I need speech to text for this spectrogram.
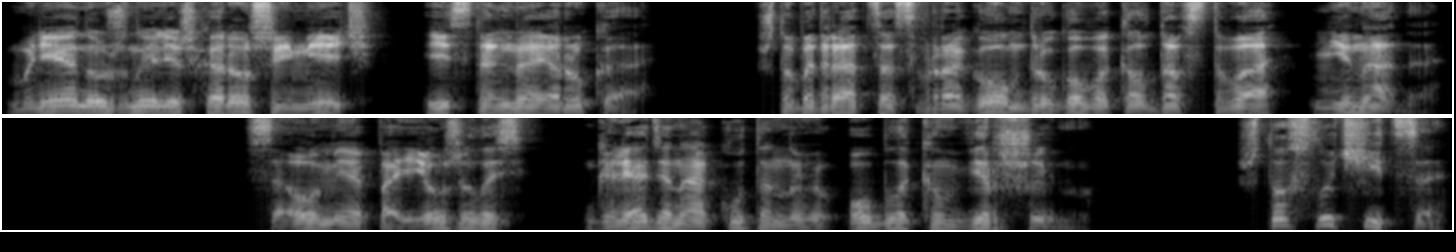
«Мне нужны лишь хороший меч и стальная рука. Чтобы драться с врагом другого колдовства не надо». Саомия поежилась, глядя на окутанную облаком вершину. «Что случится,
